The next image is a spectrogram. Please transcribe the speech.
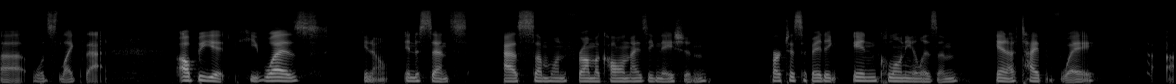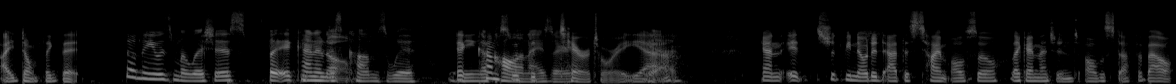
uh, was like that, albeit he was, you know, in a sense, as someone from a colonizing nation, participating in colonialism in a type of way. I don't think that Don't think he was malicious, but it kind of just comes with it being a colonizer. with the territory. yeah. And it should be noted at this time also, like I mentioned, all the stuff about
